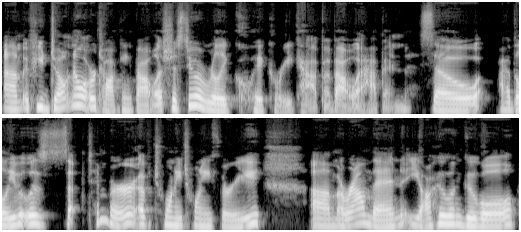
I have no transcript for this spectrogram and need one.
Um, if you don't know what we're talking about, let's just do a really quick recap about what happened. So I believe it was September of 2023. Um, around then, Yahoo and Google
